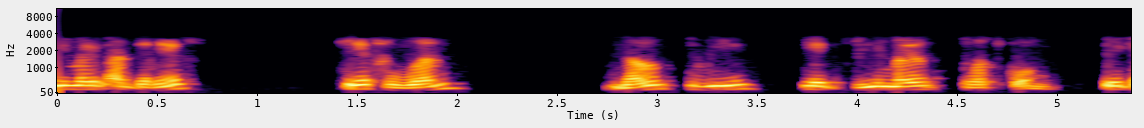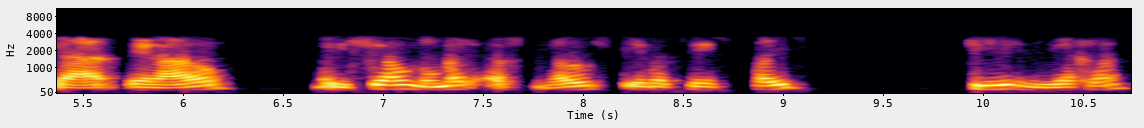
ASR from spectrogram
e-mailadres, kefoon 02 gmail.com. Ek herhaal, my selnommer is 0765 49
